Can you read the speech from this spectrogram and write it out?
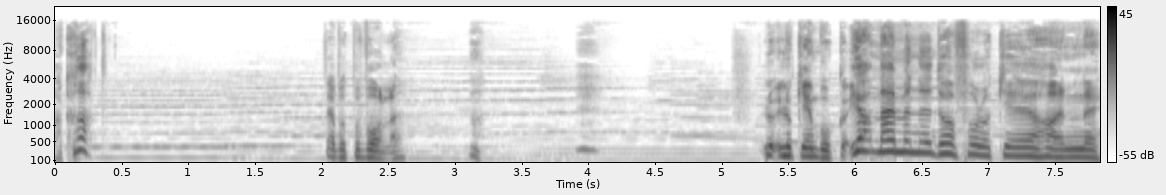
Akkurat. Ser bort på Våle. Hm. Lu- Lukker igjen boka. Ja, nei, men eh, da får dere ha en eh,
